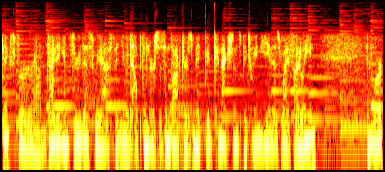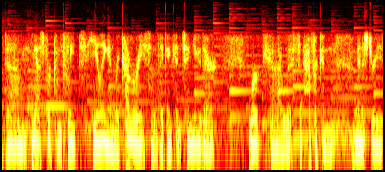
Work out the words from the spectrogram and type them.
Thanks for um, guiding him through this. We ask that you would help the nurses and doctors make good connections between he and his wife Eileen and Lord, um, we ask for complete healing and recovery so that they can continue their work uh, with African ministries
